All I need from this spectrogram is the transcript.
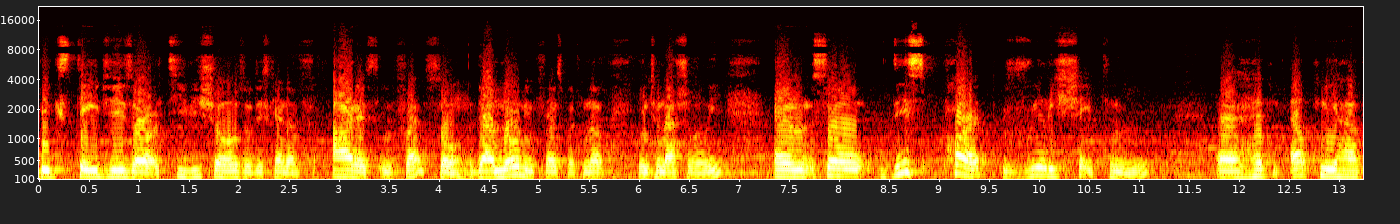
big stages or TV shows or this kind of artists in France. So Mm-hmm. they are known in France, but not internationally. And so this part really shaped me. Uh, had helped me have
